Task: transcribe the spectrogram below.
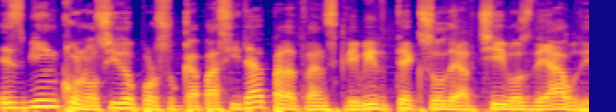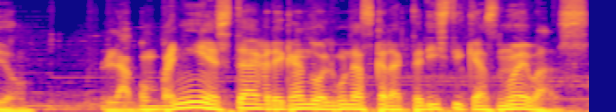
es bien conocido por su capacidad para transcribir texto de archivos de audio. La compañía está agregando algunas características nuevas,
